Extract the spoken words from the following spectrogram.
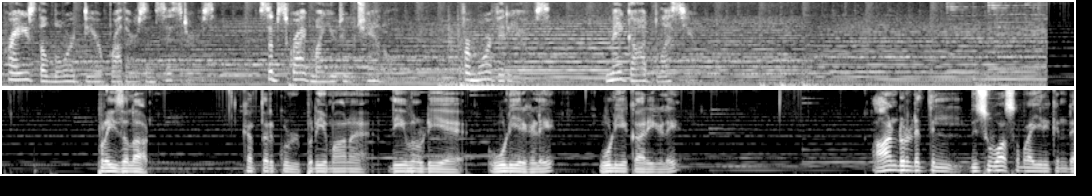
Praise the Lord, dear brothers and sisters. Subscribe my YouTube channel for more videos. May God bless you. Praise the Lord கர்த்தருக்குள் பிரியமான தேவனுடைய ஊழியர்களே ஊழியக்காரிகளே ஆண்டோரிடத்தில் விசுவாசமாயிருக்கின்ற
